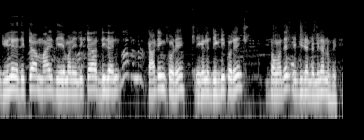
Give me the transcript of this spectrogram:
গ্রিলের এদিকটা মাইর দিয়ে মানে এদিকটা ডিজাইন কাটিং করে এখানে ডিগ্রি করে তো আমাদের এই ডিজাইনটা মিলানো হয়েছে।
